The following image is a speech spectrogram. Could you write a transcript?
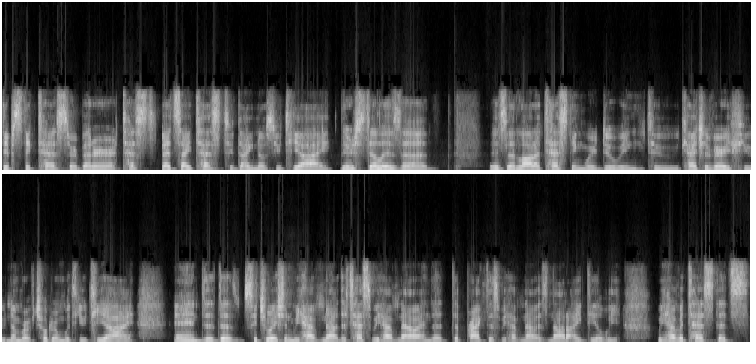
dipstick tests or better tests, bedside tests to diagnose UTI, there still is a is a lot of testing we're doing to catch a very few number of children with UTI. And the, the situation we have now, the test we have now, and the, the practice we have now is not ideal. We we have a test that's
